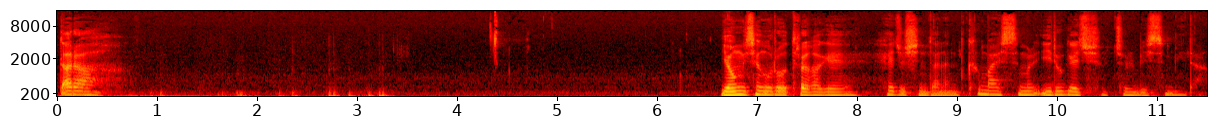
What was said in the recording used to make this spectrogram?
따라 영생으로 들어가게 해 주신다는 그 말씀을 이루게 해 주실 줄 믿습니다.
